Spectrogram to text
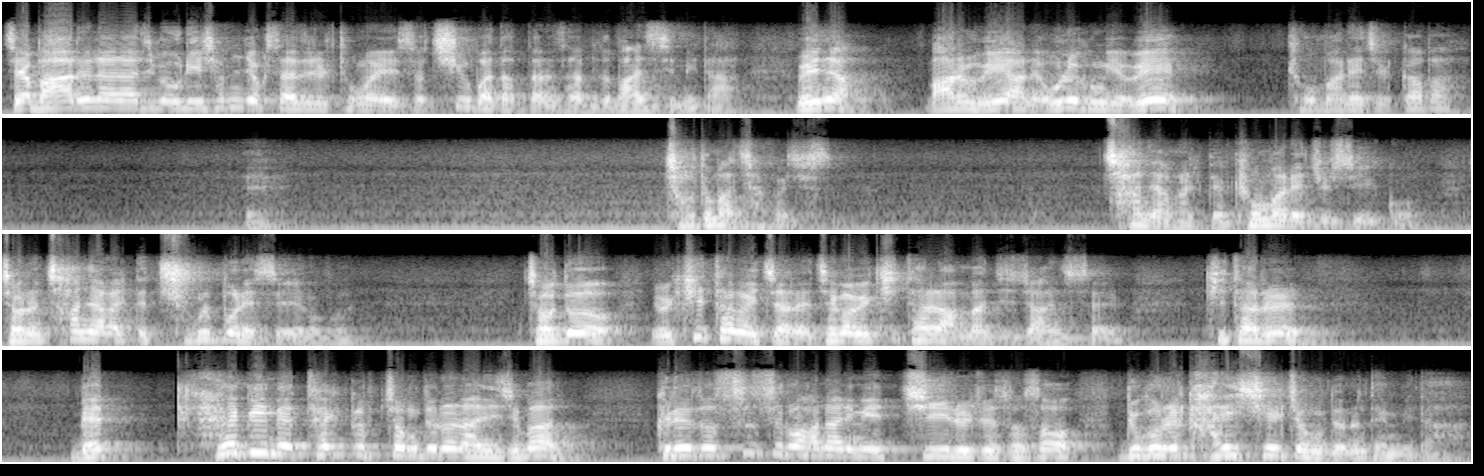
제가 말은 안 하지만 우리 협력사들을 통하여서 치유받았다는 사람들도 많습니다. 왜냐? 말을 왜 안 해? 오늘 공개 왜? 교만해질까봐. 예. 저도 마찬가지였습니다. 찬양할 때 교만해질 수 있고 저는 찬양할 때 죽을 뻔했어요 여러분. 저도 여기 기타가 있잖아요. 제가 왜 기타를 안 만지지 않았어요? 기타를 몇 헤비 메탈급 정도는 아니지만 그래도 스스로 하나님이 지혜를 주셔서 누구를 가리실 정도는 됩니다.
